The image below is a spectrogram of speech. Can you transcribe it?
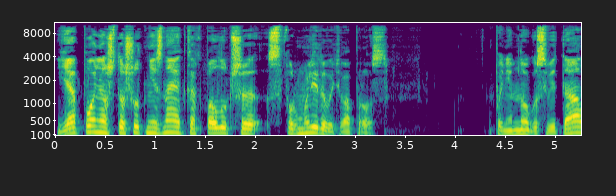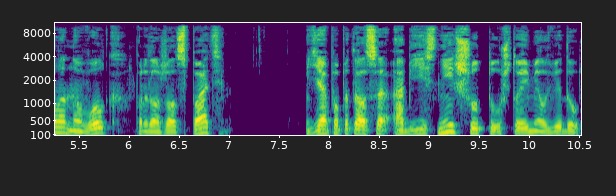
Я понял, что Шут не знает, как получше сформулировать вопрос. Понемногу светало, но волк продолжал спать. Я попытался объяснить Шуту, что имел в виду.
